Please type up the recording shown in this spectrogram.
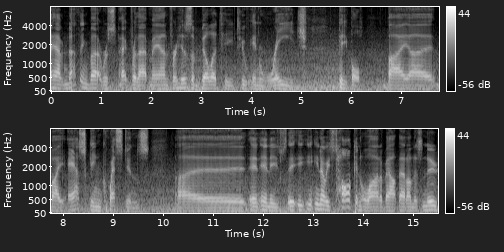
I have nothing but respect for that man for his ability to enrage people by uh, by asking questions. Uh, and, and he's you know he's talking a lot about that on this new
